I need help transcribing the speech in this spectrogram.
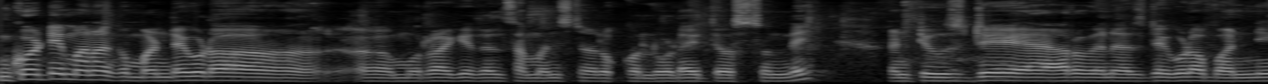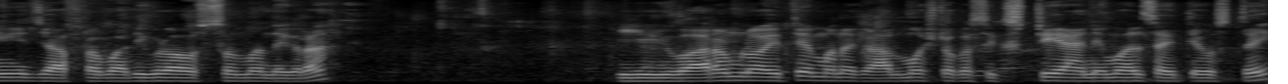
ఇంకోటి మనకు మండే కూడా ముర్రా గేదెలకు సంబంధించిన ఒక లోడ్ అయితే వస్తుంది. అండ్ ట్యూస్డే ఆర్ వెనస్డే కూడా బన్నీ జాఫ్రాబాదీ కూడా వస్తుంది మన దగ్గర. ఈ వారంలో అయితే మనకు ఆల్మోస్ట్ ఒక సిక్స్టీ యానిమల్స్ అయితే వస్తాయి.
